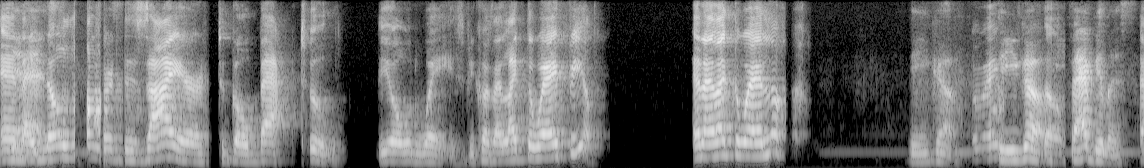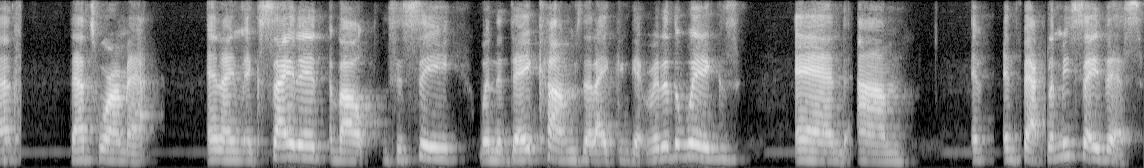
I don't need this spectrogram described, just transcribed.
And yes. I no longer desire to go back to the old ways because I like the way I feel. and I like the way I look. There you go. Right? There you go. So Fabulous. That's that's where I'm at. And I'm excited about to see when the day comes that I can get rid of the wigs. And um, in, in fact, let me say this.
